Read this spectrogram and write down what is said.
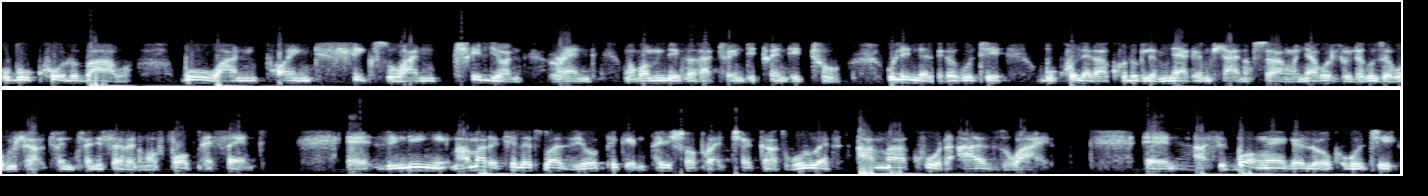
ubukhulu bawo bu 1.61 trillion rand ngokombiko ka 2022 kulindeleke ukuthi bukhule kakhulu kule minyaka emihlanu kusuka ngonyaka odlule kuze kumhla 2027 ngo 4% eh ziningi mama retailers waziyo pick and pay shoprite checkers woolworths amakhulu aziwayo. And asikubongeke lokho ukuthi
